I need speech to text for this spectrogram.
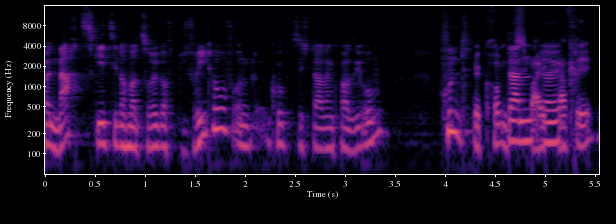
bei nachts geht sie nochmal zurück auf den Friedhof und guckt sich da dann quasi um. Und bekommt dann, zwei äh, Kaffee.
